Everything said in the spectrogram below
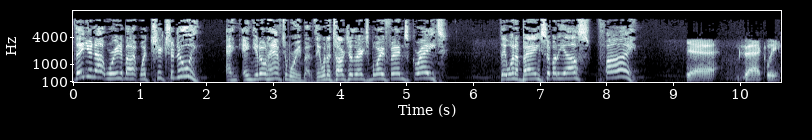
Then you're not worried about what chicks are doing. And, and you don't have to worry about it. They want to talk to their ex-boyfriends? Great. They want to bang somebody else? Fine. Yeah, exactly.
